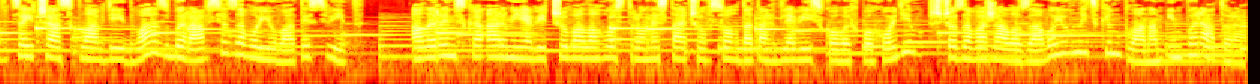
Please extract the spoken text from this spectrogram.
В цей час Клавдій II збирався завоювати світ. Але римська армія відчувала гостру нестачу в солдатах для військових походів, що заважало завойовницьким планам імператора.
